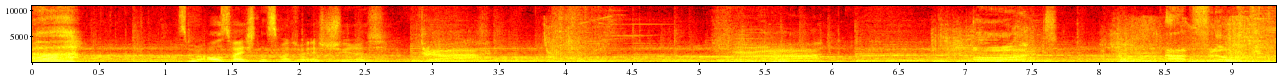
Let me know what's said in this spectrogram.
Ah, das mit Ausweichen ist manchmal echt schwierig. Und Abflug!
